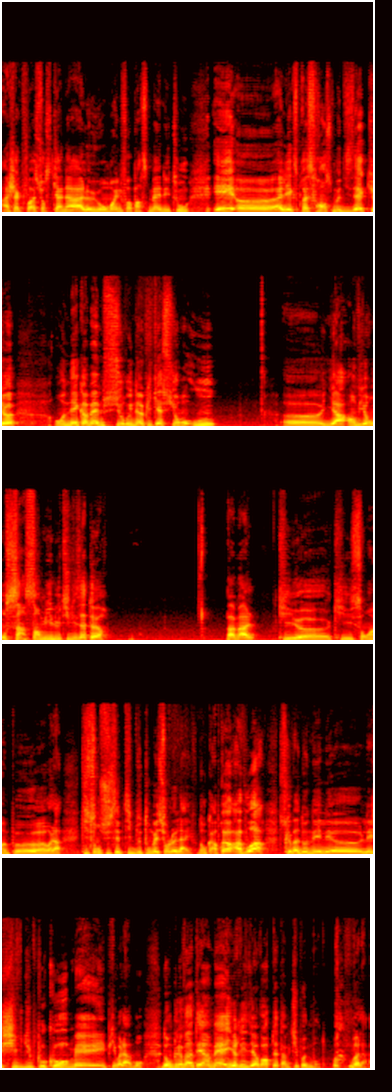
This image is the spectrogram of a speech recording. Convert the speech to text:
à chaque fois sur ce canal, euh, au moins une fois par semaine et tout. Et euh, AliExpress France me disait que on est quand même sur une application où il y a environ 500 000 utilisateurs. Pas mal qui, euh, qui sont un peu, euh, voilà, qui sont susceptibles de tomber sur le live. Donc après, à voir ce que va donner les, euh, les, chiffres du Poco, mais, et puis voilà, bon. Donc le 21 mai, il risque d'y avoir peut-être un petit peu de monde. voilà.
